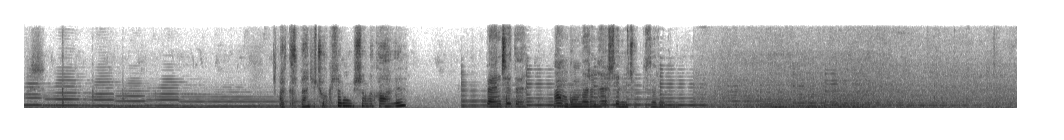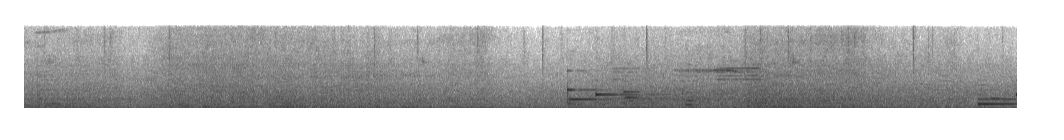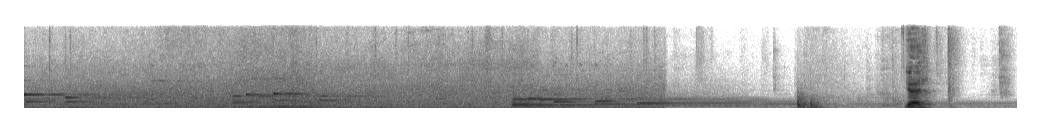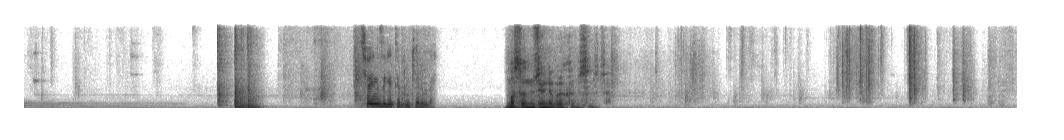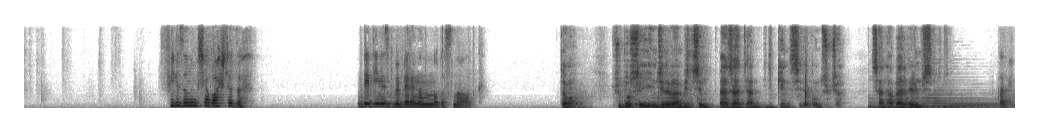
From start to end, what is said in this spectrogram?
Ay kız bence çok güzel olmuş ama kahve. Bence de. Lan bunların her şeyleri çok güzel oluyor. Gel. Çayınızı getirdim Kerim Bey. Masanın üzerine bırakır mısın lütfen? Filiz Hanım işe başladı. Dediğiniz gibi Beren Hanım'ın odasını aldık. Tamam. Şu dosyayı incelemen bitsin. Ben zaten gidip kendisiyle konuşacağım. Sen haber verir misin lütfen? Tabii.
